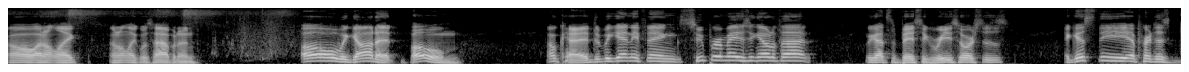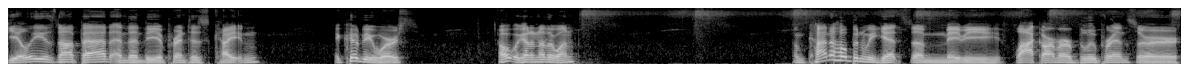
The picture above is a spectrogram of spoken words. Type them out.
Oh, I don't like I don't like what's happening. Oh, we got it. Boom. Okay, did we get anything super amazing out of that? We got some basic resources. I guess the apprentice Ghillie is not bad, and then the apprentice Chitin. It could be worse. Oh, we got another one. I'm kind of hoping we get some maybe flak armor blueprints or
